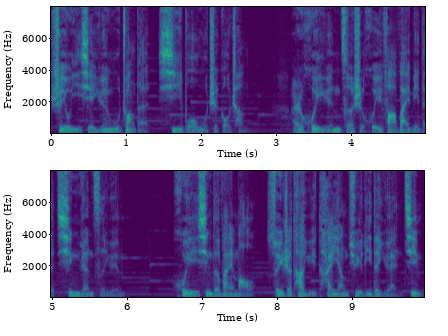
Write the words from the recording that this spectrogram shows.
是由一些云雾状的稀薄物质构成，而彗云则是彗发外面的氢原子云。彗星的外貌随着它与太阳距离的远近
